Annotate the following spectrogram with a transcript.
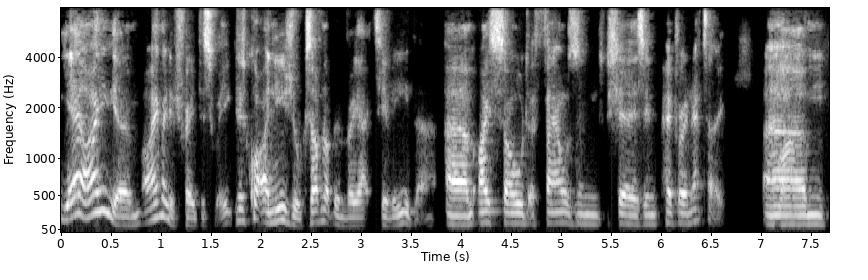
Yeah, I um, I made a trade this week. It's quite unusual because I've not been very active either. Um, I sold a thousand shares in Pedro Neto. Um,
